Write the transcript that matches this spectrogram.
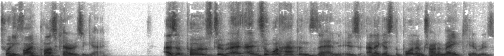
25 plus carries a game. As opposed to, and so what happens then is, and I guess the point I'm trying to make here is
